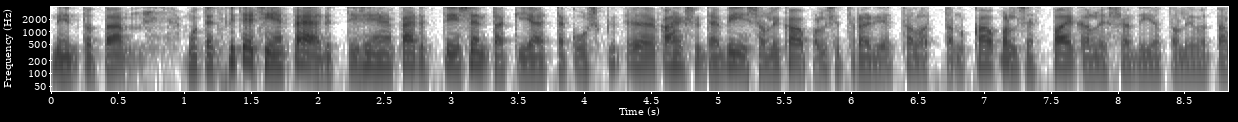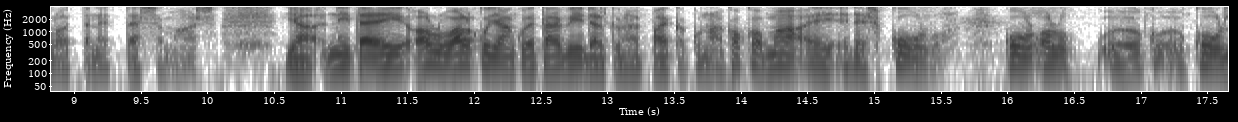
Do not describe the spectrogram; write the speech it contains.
Niin tota, mutta et miten siihen päädyttiin? Siihen päädyttiin sen takia, että 85 oli kaupalliset radiot aloittanut. Kaupalliset paikallisradiot olivat aloittaneet tässä maassa. Ja niitä ei ollut alkujaan kuin jotain 50 paikkakunnan. Koko maa ei edes kuulu, kuulu, ollut kuul,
